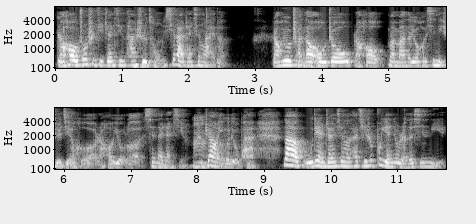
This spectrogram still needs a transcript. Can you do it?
然后中世纪占星它是从希腊占星来的，然后又传到欧洲，然后慢慢的又和心理学结合，然后有了现代占星，是嗯。这样一个流派。那古典占星呢，它其实不研究人的心理，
